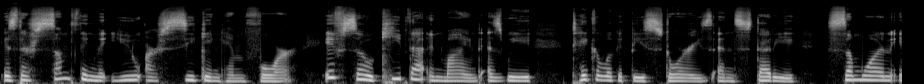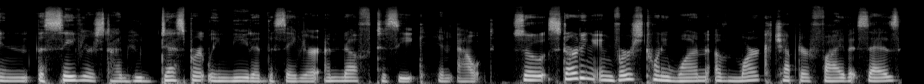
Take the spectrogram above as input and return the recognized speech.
Is there something that you are seeking Him for? If so, keep that in mind as we take a look at these stories and study someone in the Savior's time who desperately needed the Savior enough to seek him out. So, starting in verse 21 of Mark chapter 5, it says,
